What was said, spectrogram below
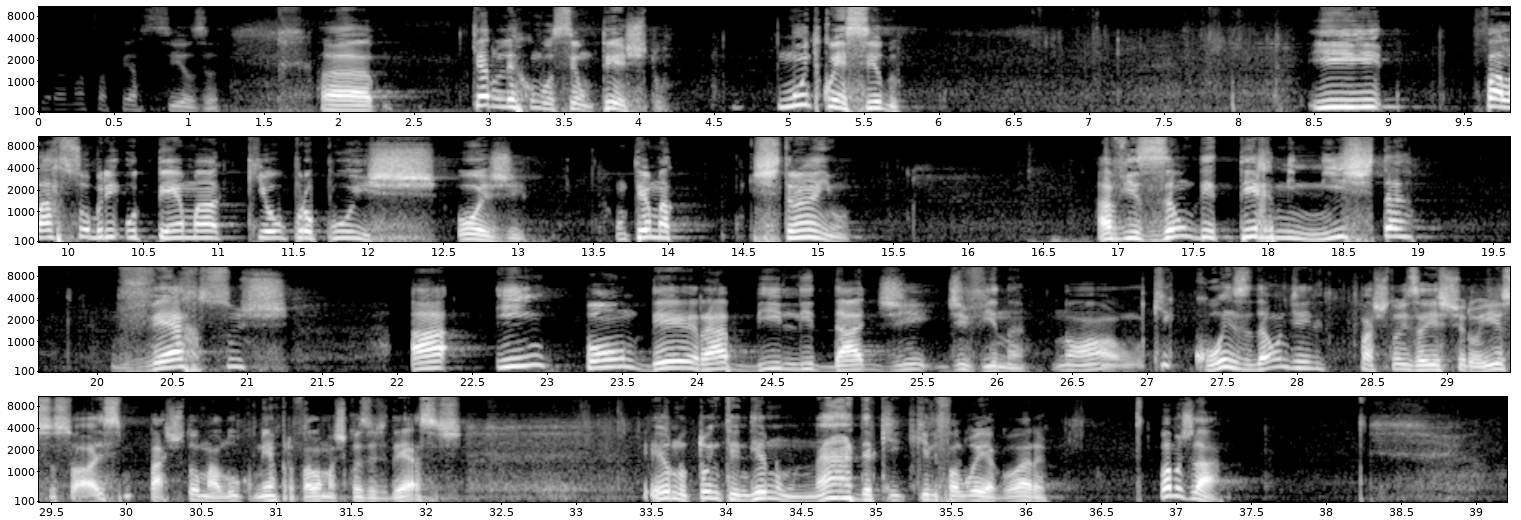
manter a nossa fé acesa. Ah, quero ler com você um texto muito conhecido e falar sobre o tema que eu propus hoje. Um tema estranho. A visão determinista versus a imponderabilidade divina. Não, que coisa, de onde o pastor Isaías tirou isso? Só esse pastor maluco mesmo para falar umas coisas dessas. Eu não estou entendendo nada que, que ele falou aí agora. Vamos lá.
